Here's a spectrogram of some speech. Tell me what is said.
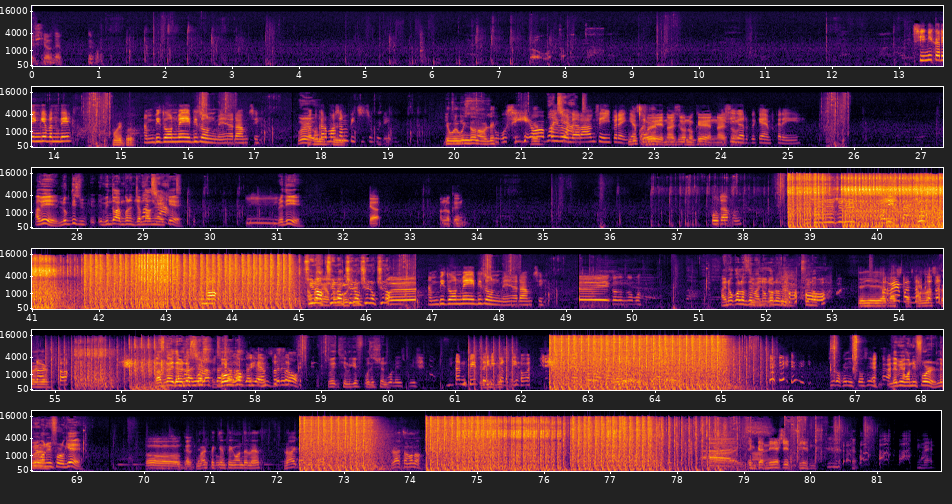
to show them. Bro, what the? सी नहीं करेंगे बंदे Wait, wait. हम भी जोन में ये भी जोन में आराम से? कर. मौसम पीछे से पड़ेगी Okay, we win down only. वो सही और अपने जोन है आराम से यहीं पे रहेंगे अपन way. Hey, nice zone, okay, nice इसी zone. घर पे कैंप करेंगे Avi, look this window. I'm gonna jump down Watch here. out. Mm, Ready? yeah, I'm looking. पूरा full Shoot, shoot, shoot, shoot. Avi, shoot. Two knock. Three knock, three knock, three knock, three knock, three knock. हम भी zone में ये भी zone में आराम से Hey, go, go, go, go. I knock all of them. I knock all of them. Three knock. Yeah, yeah, yeah. अरे Last, बंदा one last guy खतरनाक here. था Last guy there. Let's Last push. guy, Go, last go. guy, yeah, he's very low. Wait, he'll give position. One HP. मन Last guy there, let's push. Go, go. He's. Wait, he'll give position. Man. Let me 1v4, let me 1v4, okay? Oh, okay. Mark the camping on the left. Right. Right, Sangono. Nice. Ganesh, it seems.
